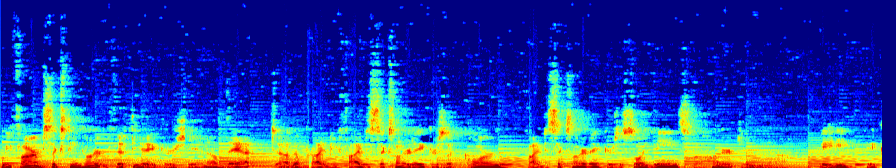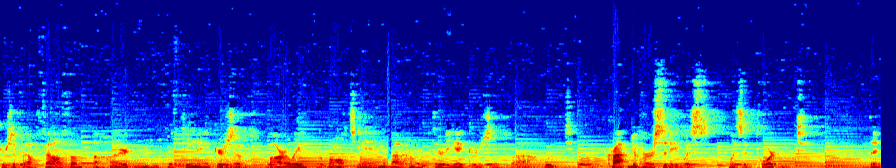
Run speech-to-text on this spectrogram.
We farm 1,650 acres, and of that, uh, there'll probably be five to 600 acres of corn, five to 600 acres of soybeans, 180 acres of alfalfa, 115 acres of barley or malt, and about 130 acres of uh, wheat. Crop diversity was was important. The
